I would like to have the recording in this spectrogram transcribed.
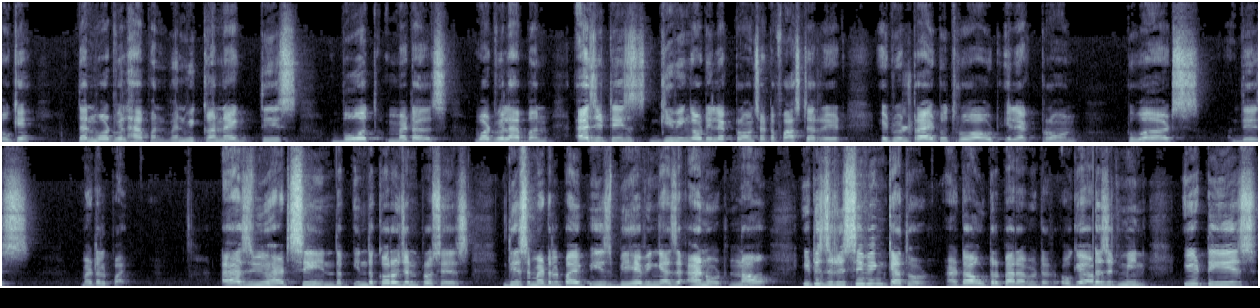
Okay? Then what will happen? When we connect these both metals what will happen? As it is giving out electrons at a faster rate it will try to throw out electron towards this metal pipe. As you had seen the, in the corrosion process, this metal pipe is behaving as an anode. Now it is receiving cathode at a outer parameter. Okay, what does it mean? It is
